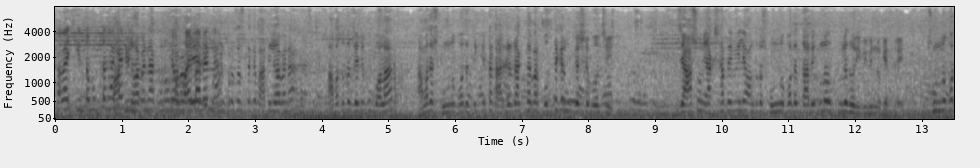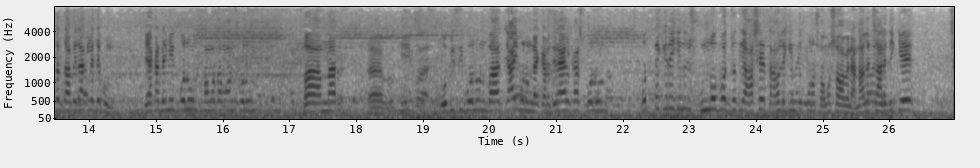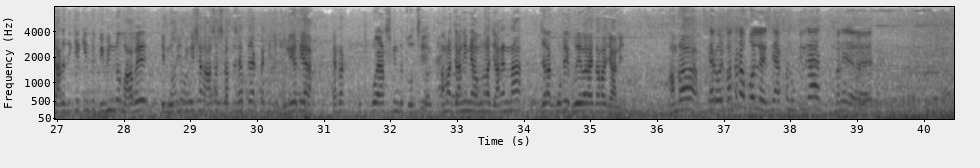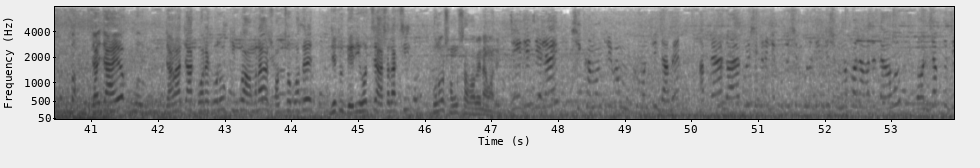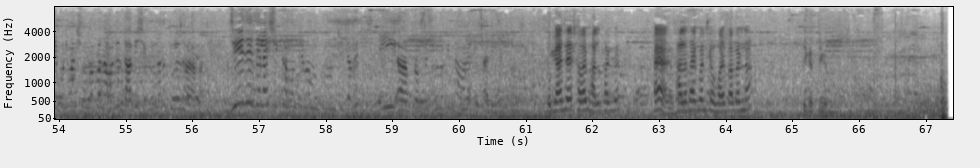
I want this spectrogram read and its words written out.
সবাই চিন্তামুক্ত থাকে বাতিল হবে না কোনো ভয় পাবেন না। প্রসেস থেকে বাতিল হবে না। আপাতত যেটুকু বলার আমাদের শূন্য পদের দিক দিয়ে একটা টার্গেট রাখতে হবে। আর প্রত্যেকের উদ্দেশ্যে বলছি যে আসুন একসাথে মিলে অন্তত শূন্য পদের দাবিগুলো তুলে ধরি বিভিন্ন ক্ষেত্রে। শূন্য পদের দাবি রাখলে দেখুন একাডেমিক বলুন সমতা মঞ্চ বলুন বা আপনার কি ওবিসি বলুন বা যাই বলুন না কেন জেনারেল কাস্ট বলুন প্রত্যেকেরই কিন্তু শূন্য পদ যদি আসে তাহলে কিন্তু কোনো সমস্যা হবে না। নাহলে চারিদিকে চারিদিকে কিন্তু বিভিন্নভাবে এই নোটিফিকেশন আসার সাথে সাথে একটা কিছু ঝুলিয়ে দেওয়ার একটা প্রয়াস কিন্তু চলছে। আমরা জানি না আপনারা জানেন না যারা গোটে ঘুরে বেড়ায় তারা জানে। আমরা স্যার ওই কথাটাও বললেন যে এখন উকিলরা মানে যাই যাই হোক যারা যা করে করুক কিন্তু আমরা স্বচ্ছ পথে যেহেতু দেরি হচ্ছে আশা রাখছি কোনো সমস্যা হবে না আমাদের। যে যে জেলায় শিক্ষামন্ত্রী এবং মুখ্যমন্ত্রী যাবেন আপনারা দয়া করে সেখানে ডেপুটেশনগুলো দিন যে শূন্যপদ আমাদের দেওয়া হোক পর্যাপ্ত যে পরিমাণ শূন্যপদ আমাদের দাবি সেগুলো যেন তুলে ধরা হয়। যে যে জেলায় শিক্ষামন্ত্রী বা মুখ্যমন্ত্রী যাবে এই প্রসেসগুলো কিন্তু আমাদেরকে চালিয়ে যেতে হবে। ঠিক আছে সবাই ভালো থাকবেন। হ্যাঁ ভালো থাকবেন কেউ ভয় পাবেন না। ঠিক আছে ঠিক আছে।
